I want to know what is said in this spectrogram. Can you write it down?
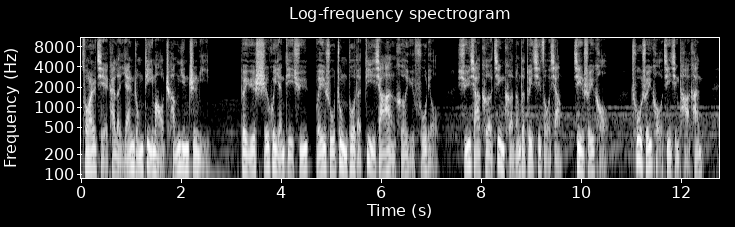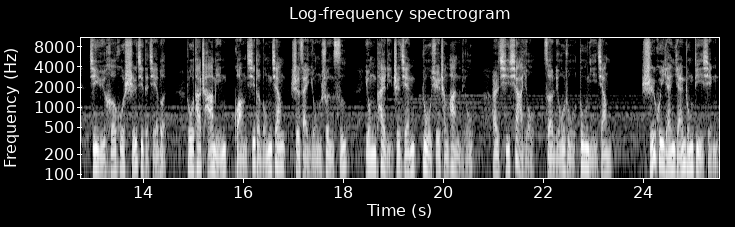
从而解开了岩溶地貌成因之谜。对于石灰岩地区为数众多的地下暗河与伏流，徐霞客尽可能地对其走向、进水口、出水口进行踏勘，给予合乎实际的结论。如他查明广西的龙江是在永顺司、永泰里之间入学成暗流。而其下游则流入都泥江，石灰岩岩溶地形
